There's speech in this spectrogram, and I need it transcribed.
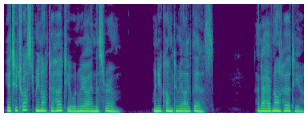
Yet you trust me not to hurt you when we are in this room, when you come to me like this. And I have not hurt you.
